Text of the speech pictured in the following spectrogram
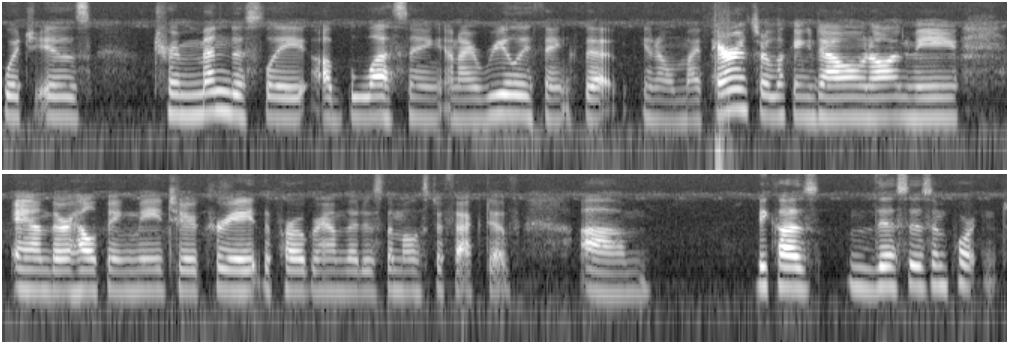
which is tremendously a blessing and I really think that you know my parents are looking down on me and they're helping me to create the program that is the most effective. Um, because this is important.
